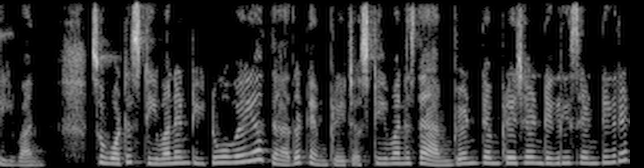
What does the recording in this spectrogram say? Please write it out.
T1. So what is T1 and T2 over here? They are the temperatures. T1 is the ambient temperature in degree centigrade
